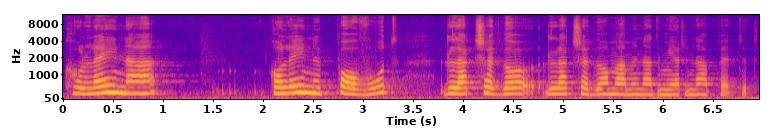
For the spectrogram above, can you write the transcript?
kolejna, kolejny powód, dlaczego, dlaczego mamy nadmierny apetyt.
